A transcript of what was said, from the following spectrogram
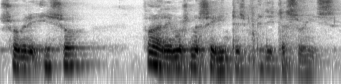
sobre isso falaremos nas seguintes meditações.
